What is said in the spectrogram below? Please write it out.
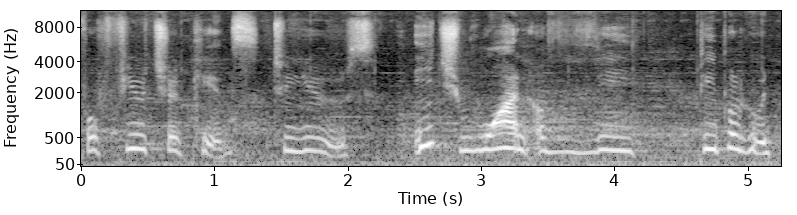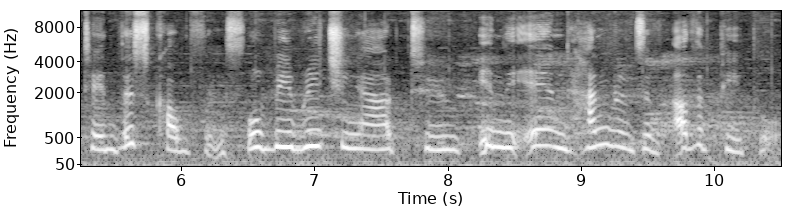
for future kids to use. Each one of the people who attend this conference will be reaching out to, in the end, hundreds of other people.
